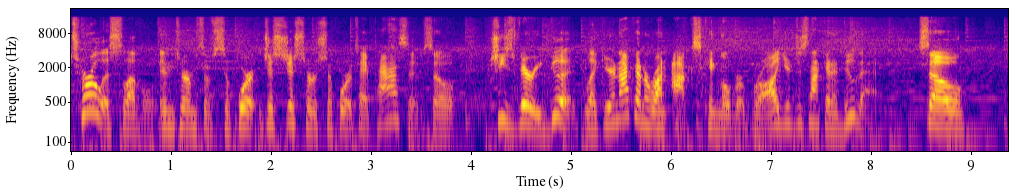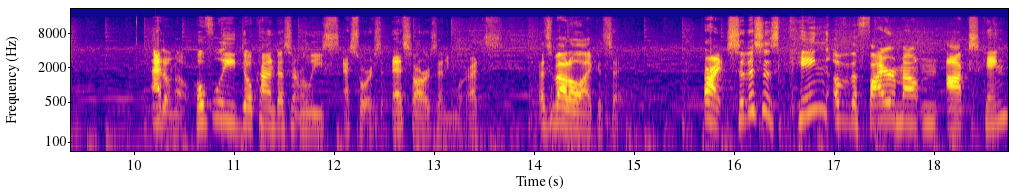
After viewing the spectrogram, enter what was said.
Turles level in terms of support, just just her support type passive. So she's very good. Like you're not gonna run Ox King over Bra. You're just not gonna do that. So I don't know. Hopefully Dokkan doesn't release SRs, SRs anymore. That's that's about all I could say. All right, so this is King of the Fire Mountain Ox King.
